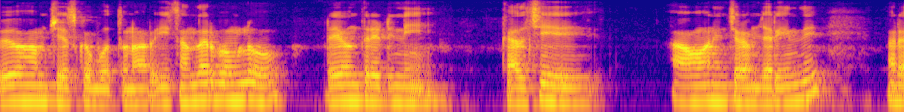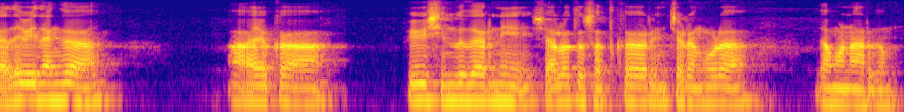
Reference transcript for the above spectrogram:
వివాహం చేసుకోబోతున్నారు. ఈ సందర్భంలో రేవంత్ రెడ్డిని కలిసి ఆహ్వానించడం జరిగింది. మరి అదేవిధంగా ఆ యొక్క పివి సింధు గారిని శాలువతో సత్కరించడం కూడా గమనార్హం.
